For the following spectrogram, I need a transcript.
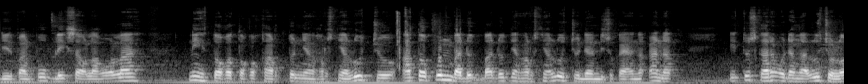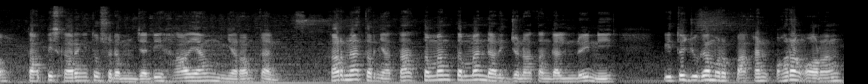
di depan publik seolah-olah nih tokoh-tokoh kartun yang harusnya lucu ataupun badut-badut yang harusnya lucu dan disukai anak-anak. Itu sekarang udah nggak lucu loh tapi sekarang itu sudah menjadi hal yang menyeramkan. Karena ternyata teman-teman dari Jonathan Galindo ini itu juga merupakan orang-orang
